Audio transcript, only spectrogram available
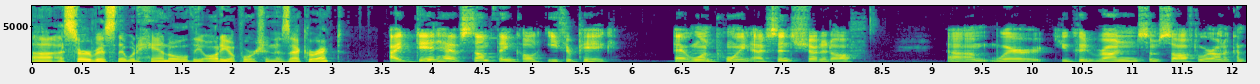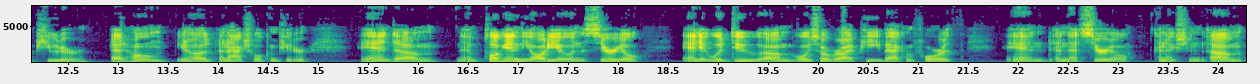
uh, a service that would handle the audio portion. Is that correct? I did have something called EtherPig at one point. I've since shut it off, um, where you could run some software on a computer at home, you know, an actual computer, and um, and plug in the audio and the serial, and it would do um, voice over IP back and forth, and and that serial connection. Um,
